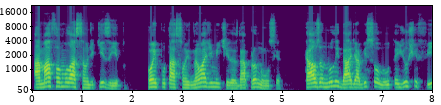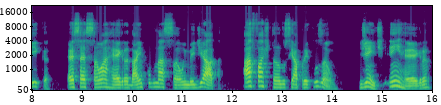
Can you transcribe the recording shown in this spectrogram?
a má formulação de quesito com imputações não admitidas na pronúncia causa nulidade absoluta e justifica exceção à regra da impugnação imediata, afastando-se a preclusão. Gente, em regra,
